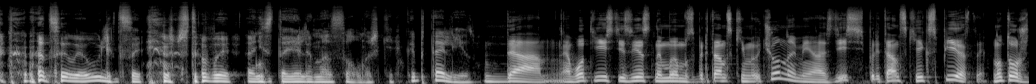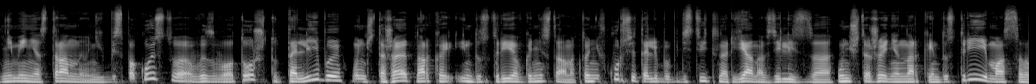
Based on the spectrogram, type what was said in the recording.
на целой улице, чтобы они стояли на солнышке. Капитализм. Да, вот есть известный мем с британскими учеными, а здесь британские эксперты. Но тоже не менее странное у них беспокойство вызвало то, что талибы уничтожают наркоиндустрию Афганистана. Кто не в курсе, талибы действительно рьяно взялись за уничтожение наркоиндустрии, массово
